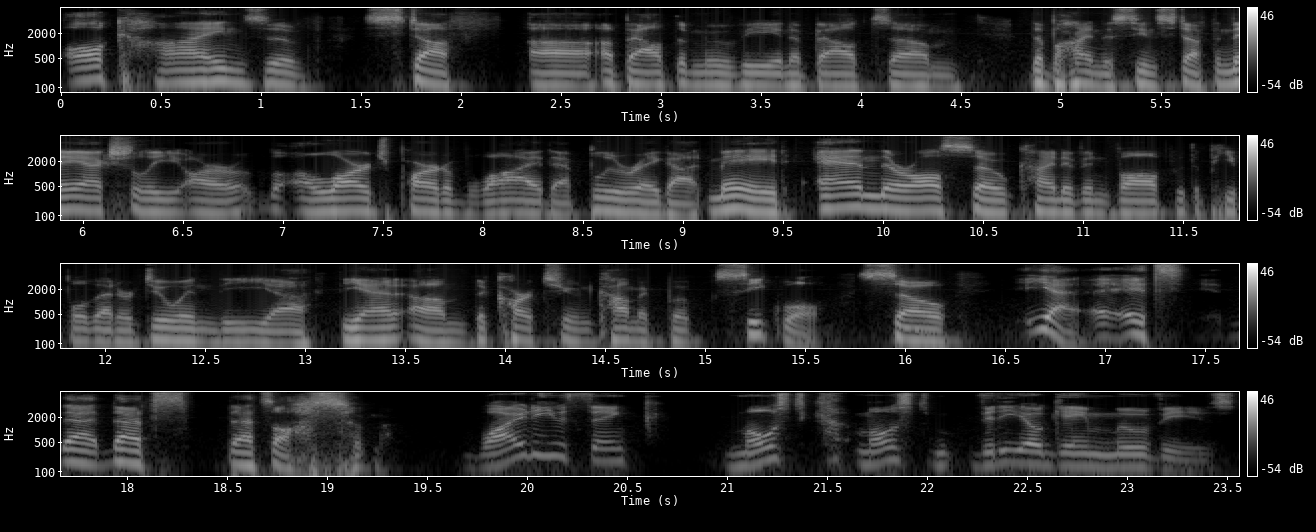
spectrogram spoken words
all kinds of stuff uh, about the movie and about um, the behind the scenes stuff, and they actually are a large part of why that Blu-ray got made, and they're also kind of involved with the people that are doing the uh, the um, the cartoon comic book sequel. So yeah, it's that that's that's awesome. Why do you think most most video game movies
